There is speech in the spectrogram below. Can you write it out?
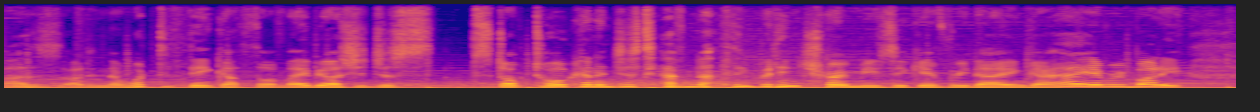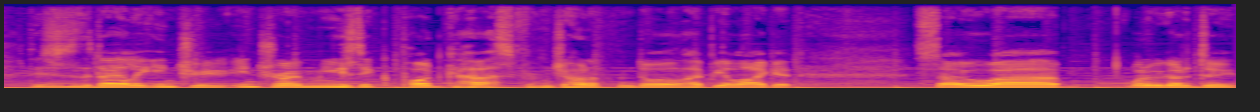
I, was, I didn't know what to think. I thought maybe I should just stop talking and just have nothing but intro music every day and go, hey, everybody, this is the daily intro, intro music podcast from Jonathan Doyle. Hope you like it. So, uh, what do we got to do?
